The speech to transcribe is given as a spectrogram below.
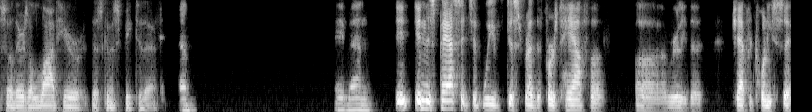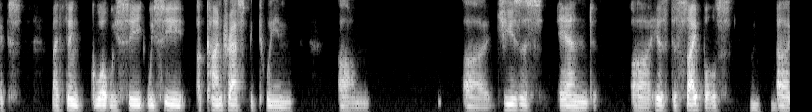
So there's a lot here that's going to speak to that. Amen. Amen. In, in this passage that we've just read, the first half of uh, really the chapter 26, I think what we see, we see a contrast between um, uh, Jesus and uh, his disciples mm-hmm. uh,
